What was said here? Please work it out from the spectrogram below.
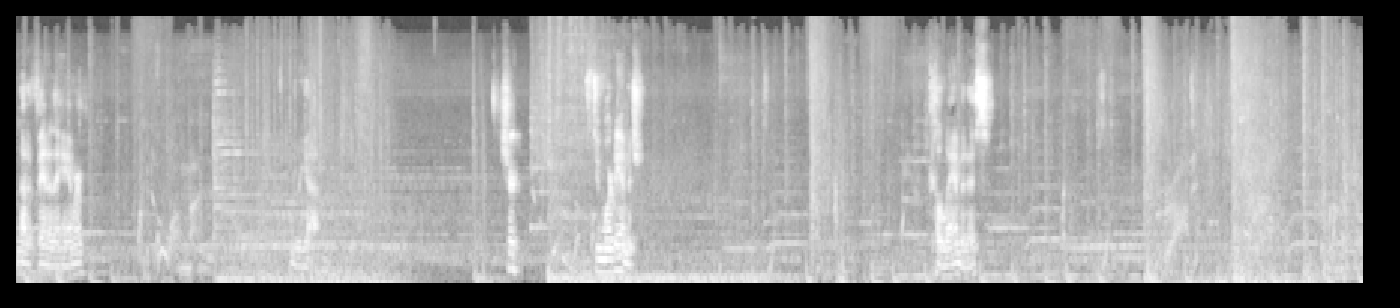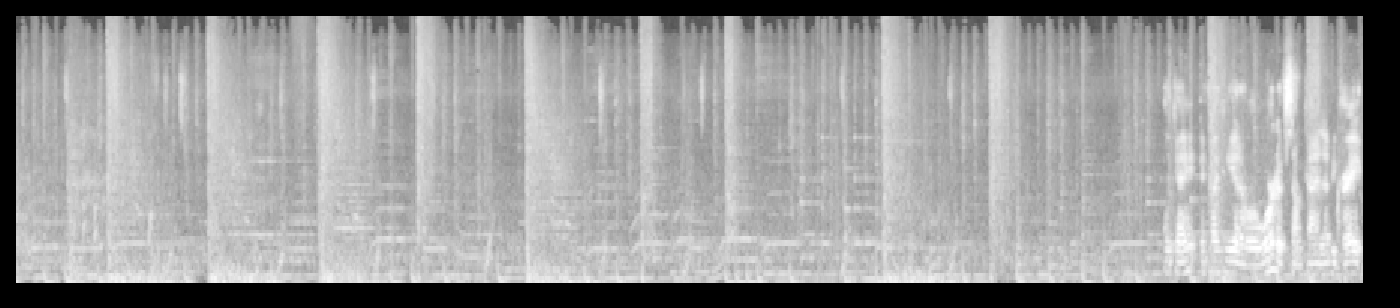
Not a fan of the hammer. What do we got? Sure. Let's do more damage. Calamitous. Okay, if I could get a reward of some kind, that'd be great.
